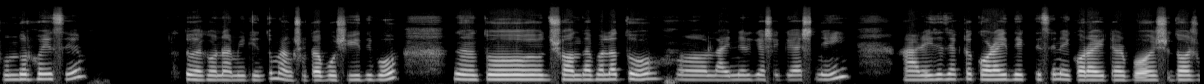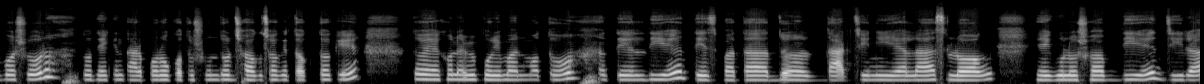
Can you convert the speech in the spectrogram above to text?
সুন্দর হয়েছে। তো এখন আমি কিন্তু মাংসটা বসিয়ে দিব। তো সন্ধ্যাবেলা তো লাইনের গ্যাসে গ্যাস নেই। আর এই যে, যে একটা কড়াই দেখতেছেন এই কড়াইটার বয়স ১০ বছর। তো দেখেন তারপরও কত সুন্দর ঝকঝকে তকতকে। তো এখন আমি পরিমাণ মতো তেল দিয়ে তেজপাতা, দারচিনি, এলাচ, লং এগুলো সব দিয়ে জিরা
